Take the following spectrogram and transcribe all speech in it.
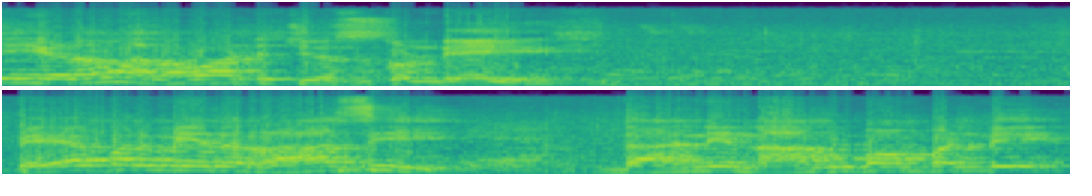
చేయడం అలవాటు చేసుకోండి. పేపర్ మీద రాసి దాన్ని నాకు పంపండి.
